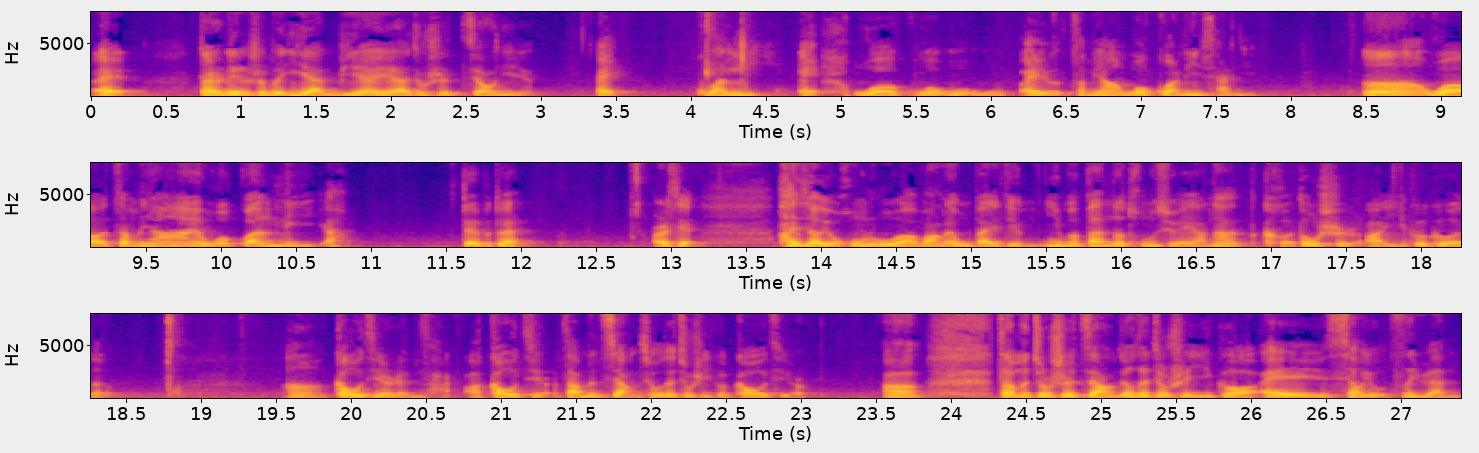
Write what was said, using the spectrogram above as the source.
哎，但是那个什么 EMBA 呀，就是教你，哎，管理。哎，我我我我，哎，怎么样？我管理一下你，嗯，我怎么样？哎，我管理呀，对不对？而且，谈笑有鸿儒啊，往来无白丁。你们班的同学呀，那可都是啊，一个个的，啊，高阶人才啊，高阶。咱们讲求的就是一个高阶，啊，咱们就是讲究的就是一个哎，校友资源。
